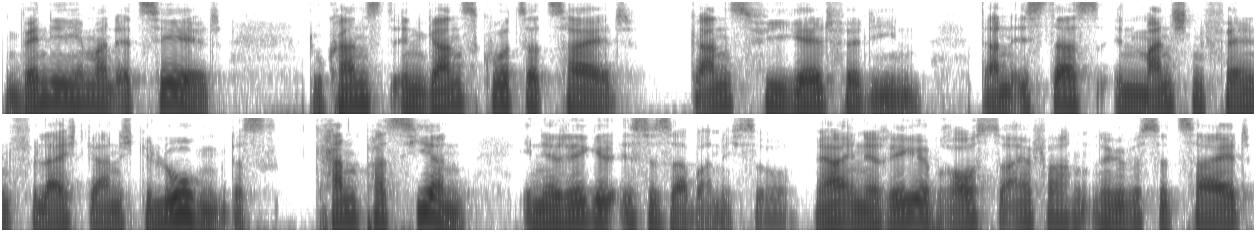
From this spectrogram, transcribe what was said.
wenn dir jemand erzählt, du kannst in ganz kurzer Zeit ganz viel Geld verdienen, dann ist das in manchen Fällen vielleicht gar nicht gelogen. Das kann passieren. In der Regel ist es aber nicht so. Ja, in der Regel brauchst du einfach eine gewisse Zeit.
